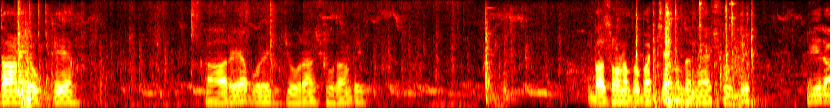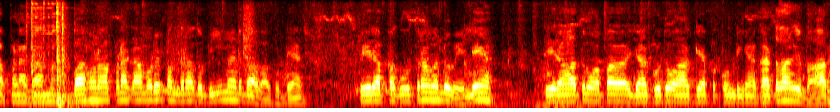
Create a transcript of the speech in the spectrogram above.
ਦਾਣੇ ਓਕੇ ਆ। ਖਾ ਰਹੇ ਆ ਪੂਰੇ ਜੋਰਾਂ ਸ਼ੋਰਾਂ ਤੇ। ਬਸ ਹੁਣ ਆਪਾਂ ਬੱਚਿਆਂ ਨੂੰ ਦਿੰਨੇ ਆ ਛੋਲੇ। ਫਿਰ ਆਪਣਾ ਕੰਮ ਬਾ ਹੁਣ ਆਪਣਾ ਕੰਮ ਉਰੇ 15 ਤੋਂ 20 ਮਿੰਟ ਦਾ ਵਾ ਖੁੱਡਿਆਂ 'ਚ। ਫਿਰ ਆਪਾਂ ਕਬੂਤਰਾਂ ਵੱਲੋਂ ਵਿਹਲੇ ਆ ਤੇ ਰਾਤ ਨੂੰ ਆਪਾਂ ਜਾਗੋ ਤੋਂ ਆ ਕੇ ਆਪਾਂ ਕੁੰਡੀਆਂ ਕੱਢ ਦਾਂਗੇ ਬਾਹਰ।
